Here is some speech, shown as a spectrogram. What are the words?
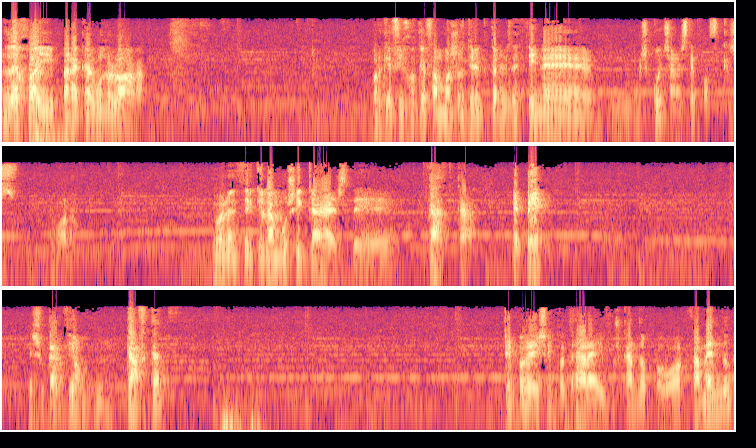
Lo dejo ahí para que alguno lo haga. Porque fijo que famosos directores de cine escuchan este podcast. Bueno. Bueno, decir que la música es de Kafka EP, de su canción Kafka, que podéis encontrar ahí buscando por Jamendo.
